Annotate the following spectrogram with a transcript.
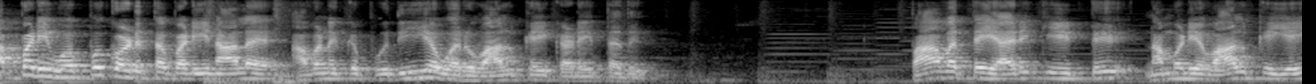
அப்படி ஒப்பு கொடுத்தபடினால அவனுக்கு புதிய ஒரு வாழ்க்கை கிடைத்தது. பாவத்தை அறிக்கையிட்டு நம்முடைய வாழ்க்கையை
